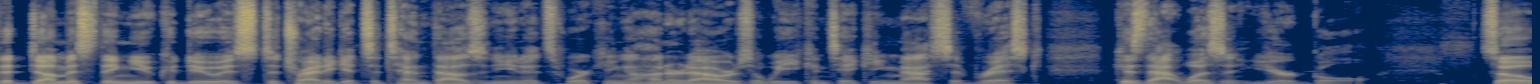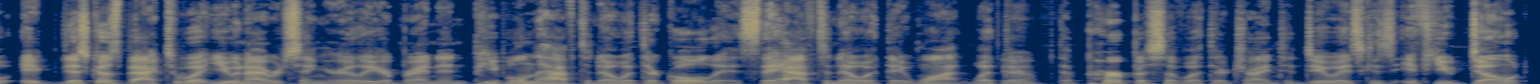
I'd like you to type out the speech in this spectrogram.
the dumbest thing you could do is to try to get to ten thousand units, working hundred hours a week, and taking massive risk because that wasn't your goal. So it, this goes back to what you and I were saying earlier, Brandon. People have to know what their goal is. They have to know what they want, what their the purpose of what they're trying to do is. Because if you don't,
